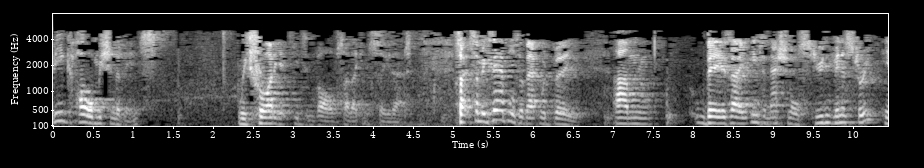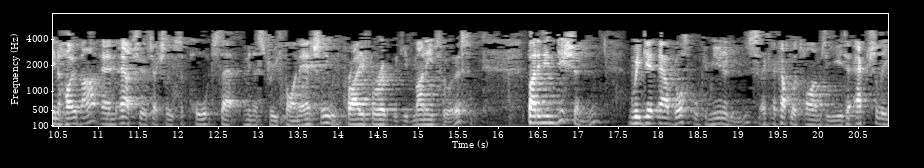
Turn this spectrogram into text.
big whole mission events, we try to get kids involved so they can see that. So some examples of that would be um, there's an international student ministry in Hobart, and our church actually supports that ministry financially. We pray for it, we give money to it. But in addition, we get our gospel communities a couple of times a year to actually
